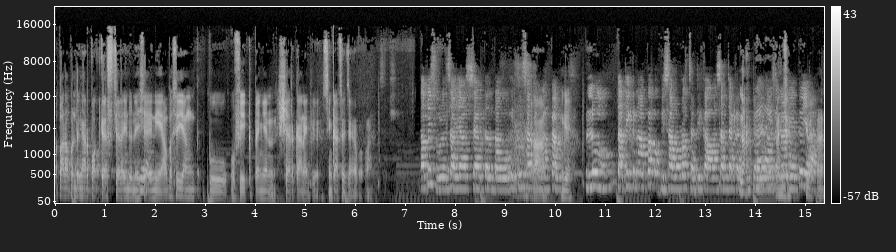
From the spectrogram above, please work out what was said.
para pendengar podcast sejarah Indonesia Iya. ini apa sih yang Bu Uvi kepengen sharekan itu? Singkat saja nggak apa-apa. Tapi sebelum saya share tentang itu saya Ah, tambahkan Oke. Belum tadi kenapa kok bisa lolos jadi kawasan cagar Nah. budaya nasionalnya itu ya Nah,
